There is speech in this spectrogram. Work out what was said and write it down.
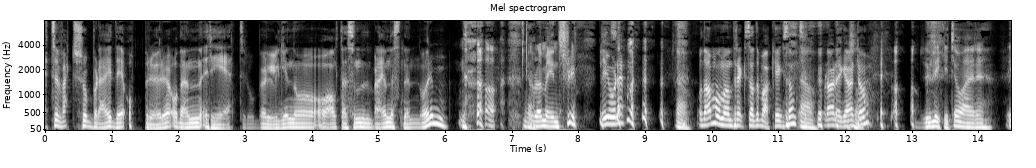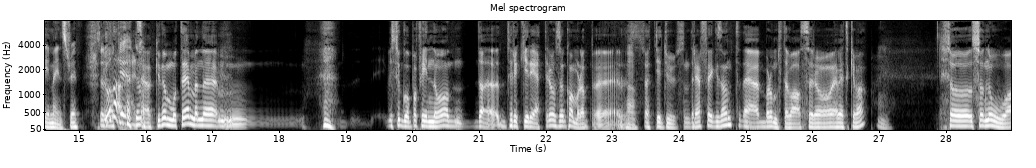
etter hvert så blei det opprøret og den retrobølgen og, og alt det som blei jo nesten en norm. Det ble mainstream. Det gjorde det. Ja. Og da må man trekke seg tilbake, ikke sant? Ja. For da er det gærent òg. Du liker ikke å være i mainstream. Så Jo da, ikke, jeg har ikke noe mot det, men eh, hvis du går på Finn nå og trykker retro, så kommer det opp eh, Ja. 70 000 treff, ikke sant? Det er blomstervaser og jeg vet ikke hva. Mm. Så, så noe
